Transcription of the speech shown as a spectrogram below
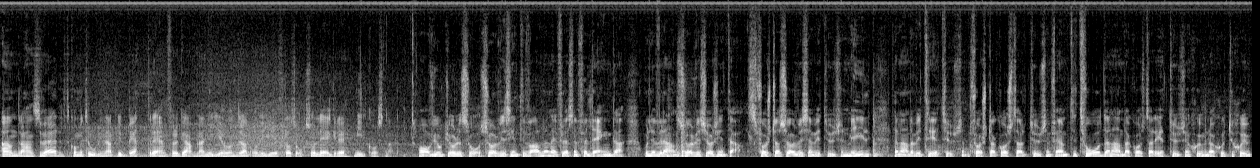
Andrahandsvärdet kommer troligen att bli bättre än för gamla 900 och det ger förstås också lägre milkostnad. Avgjort gör det så. Serviceintervallerna är förresten förlängda och leveransservice görs inte alls. Första servicen vid 1000 mil, den andra vid 3000. Första kostar 1052, den andra kostar 1777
